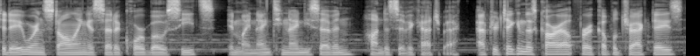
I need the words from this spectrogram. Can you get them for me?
Today we're installing a set of Corbeau seats in my 1997 Honda Civic hatchback. After taking this car out for a couple track days,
